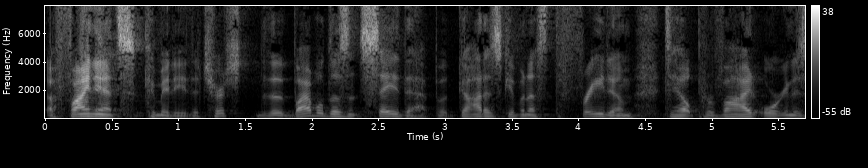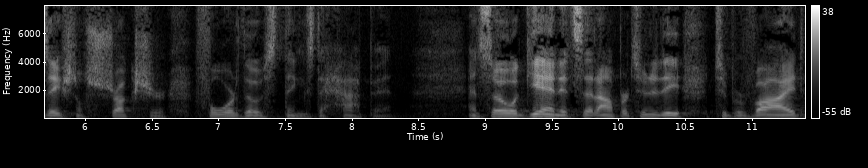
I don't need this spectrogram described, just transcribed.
a finance committee. The church, the Bible doesn't say that, but God has given us the freedom to help provide organizational structure for those things to happen. And so, again, it's that opportunity to provide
